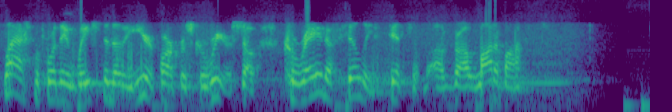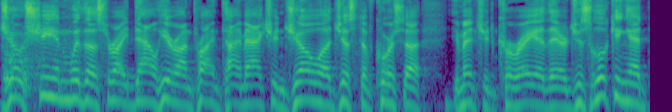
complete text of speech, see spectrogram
splash before they waste another year of Harper's career. So Correa to Philly fits a, a lot of boxes. Joe Sheehan with us right now here on Primetime Action. Joe, uh, just of course, uh, you mentioned Correa there. Just looking at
